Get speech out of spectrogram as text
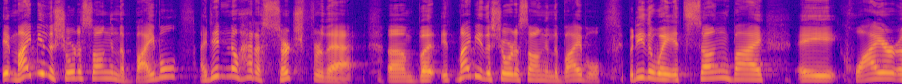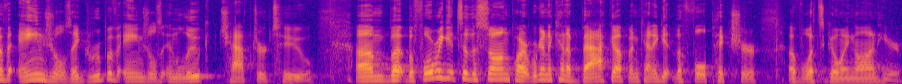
it might be the shortest song in the Bible. I didn't know how to search for that, um, but it might be the shortest song in the Bible. But either way, it's sung by a choir of angels, a group of angels in Luke chapter 2. Um, but before we get to the song part, we're going to kind of back up and kind of get the full picture of what's going on here.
